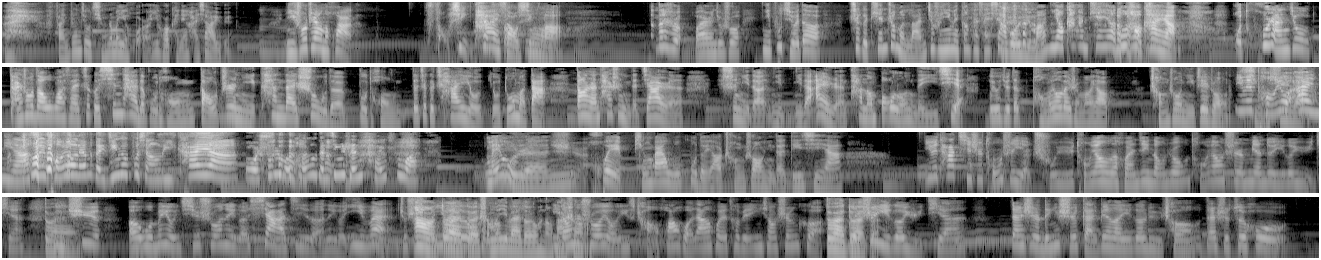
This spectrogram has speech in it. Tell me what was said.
哎，反正就晴这么一会儿，一会儿肯定还下雨。”嗯，你说这样的话，扫兴，太扫兴了。但是我爱人就说：“你不觉得这个天这么蓝，就是因为刚才才下过雨吗？你要看看天呀，多好看呀！”我突然就感受到，哇塞，这个心态的不同，导致你看待事物的不同的这个差异有有多么大。当然，他是你的家人。是你的，你你的爱人，他能包容你的一切。我又觉得朋友为什么要承受你这种？因为朋友爱你啊，所以朋友连北京都不想离开呀。我是我朋友的精神财富啊！没有人会平白无故的要承受你的低气压，因为他其实同时也处于同样的环境当中，同样是面对一个雨天，你去。呃，我们有一期说那个夏季的那个意外，就是什么意外都有可能，什么意外都有可能发生。你当时说有一场花火大会特别印象深刻，对对，也是一个雨天，但是临时改变了一个旅程，但是最后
